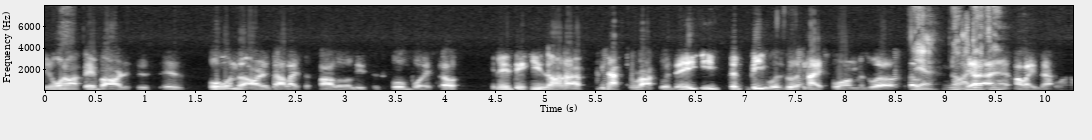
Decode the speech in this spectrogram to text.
you know one of my favorite artists is, is well, one of the artists I like to follow at least is Schoolboy. So anything he's on, I you have to rock with. It. He, he, the beat was really nice for him as well. So, yeah, no, I yeah, definitely I, I, like that one.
